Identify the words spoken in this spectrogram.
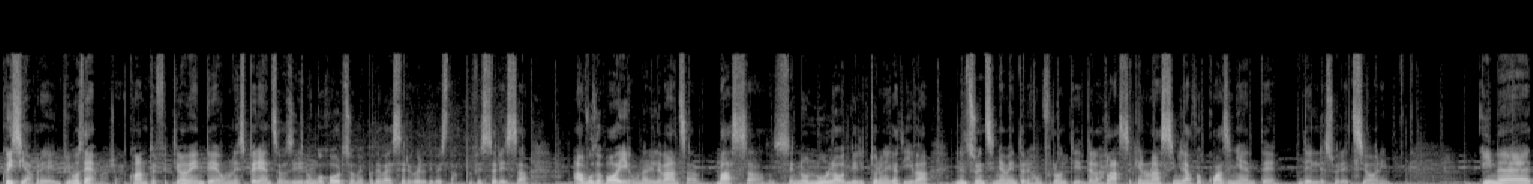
qui si apre il primo tema, cioè quanto effettivamente un'esperienza così di lungo corso come poteva essere quella di questa professoressa ha avuto poi una rilevanza bassa, se non nulla o addirittura negativa, nel suo insegnamento nei confronti della classe, che non ha assimilato quasi niente delle sue lezioni. In eh,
